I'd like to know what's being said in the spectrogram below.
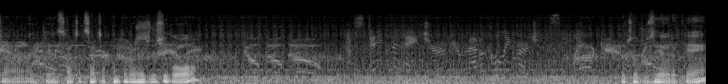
자 이렇게 살짝 살짝 컨트롤 해주시고. 붙여주세요 이렇게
